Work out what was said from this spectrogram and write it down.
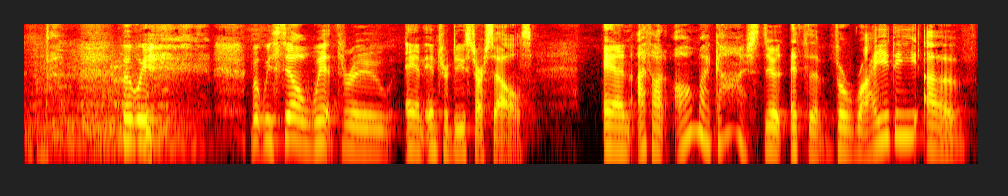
but we, but we still went through and introduced ourselves. And I thought, oh my gosh, there, it's a variety of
